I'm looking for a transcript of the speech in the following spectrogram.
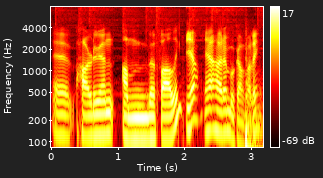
Uh, har du en anbefaling? Ja, jeg har en bokanbefaling.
